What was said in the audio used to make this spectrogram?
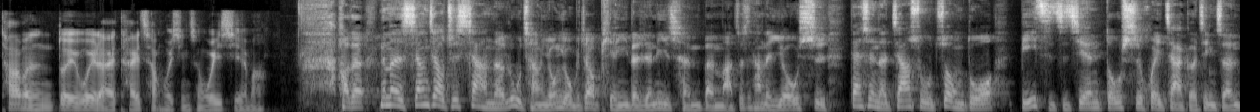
他们对未来台厂会形成威胁吗？好的，那么相较之下呢，入场拥有比较便宜的人力成本嘛，这是它的优势。但是呢，加速众多，彼此之间都是会价格竞争。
